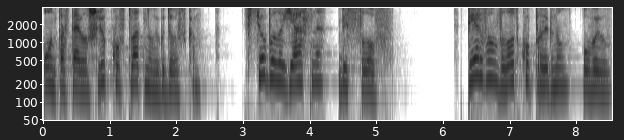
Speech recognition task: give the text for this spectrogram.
он поставил шлюпку вплотную к доскам. Все было ясно, без слов. Первым в лодку прыгнул Уилл.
